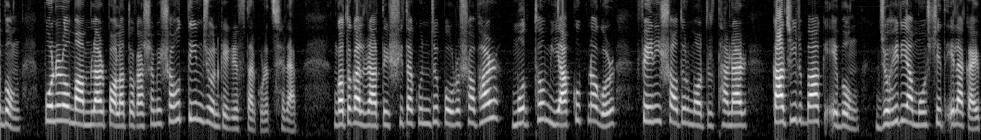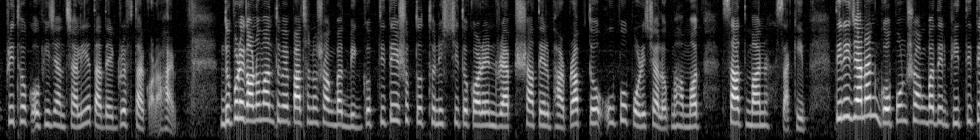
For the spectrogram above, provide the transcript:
এবং পনেরো মামলার পলাতক আসামি সহ তিনজনকে গ্রেফতার করেছে র্যাব। গতকাল রাতে সীতাকুণ্ড পৌরসভার মধ্যম ইয়াকুবনগর ফেনী সদর মডেল থানার কাজিরবাগ এবং জহিরিয়া মসজিদ এলাকায় পৃথক অভিযান চালিয়ে তাদের গ্রেফতার করা হয়। দুপুরে গণমাধ্যমে পাঠানো সংবাদ বিজ্ঞপ্তিতে এসব তথ্য নিশ্চিত করেন র্যাব সাতের ভারপ্রাপ্ত উপপরিচালক মোহাম্মদ সাদমান সাকিব। তিনি জানান, গোপন সংবাদের ভিত্তিতে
